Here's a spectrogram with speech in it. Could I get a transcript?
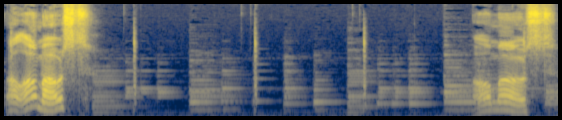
Well, almost. Almost.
